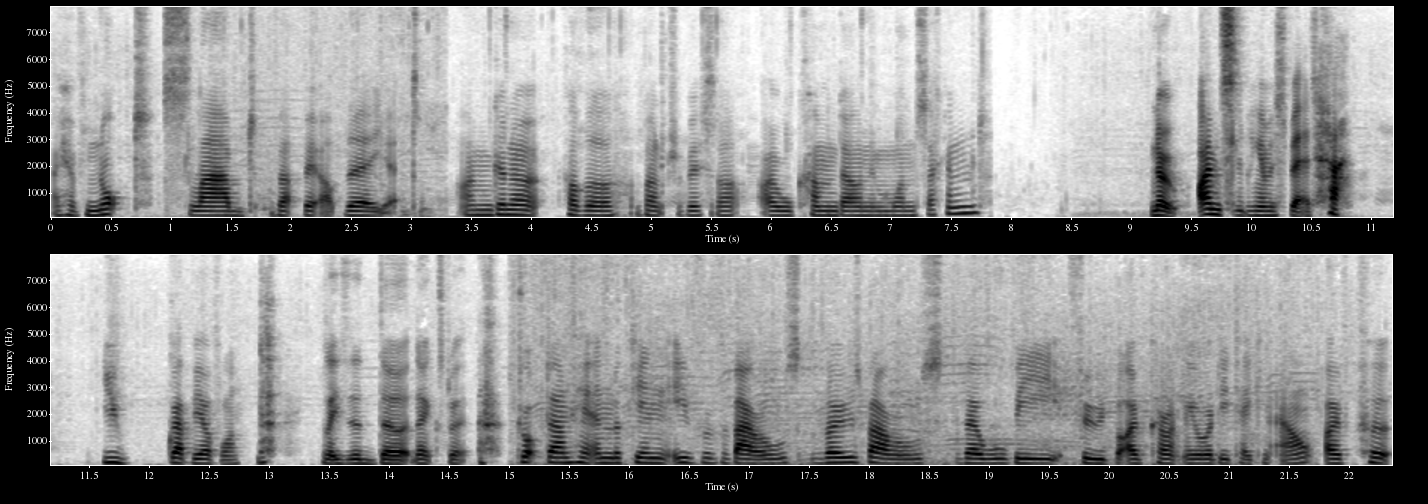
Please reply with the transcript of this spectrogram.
I have not slabbed that bit up there yet. I'm gonna cover a bunch of this up. I will come down in one second. No, I'm sleeping in this bed. Ha! You grab the other one. Place the dirt next to it. Drop down here and look in either of the barrels. Those barrels, there will be food, but I've currently already taken out. I've put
